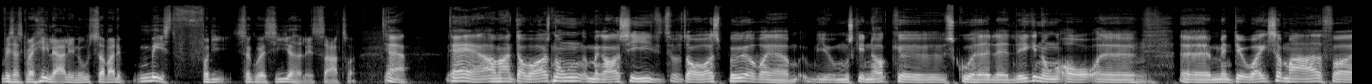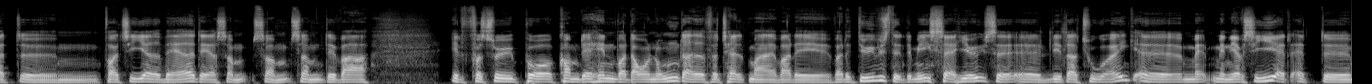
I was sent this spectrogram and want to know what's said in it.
hvis jeg skal være helt ærlig nu, så var det mest fordi, så kunne jeg sige, at jeg havde læst Sartre. Ja, Ja, ja, og man, der var også nogle, man kan også sige, der var også bøger, hvor jeg jo måske nok øh, skulle have lavet ligge nogle år, øh, mm. øh, men det var ikke så meget for at, øh, for at sige, at jeg havde været der, som, som, som det var et forsøg på at komme derhen, hvor der var nogen, der havde fortalt mig, var det, var det dybeste, det mest seriøse øh, litteratur. Ikke? Øh, men, men jeg vil sige, at, at øh,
